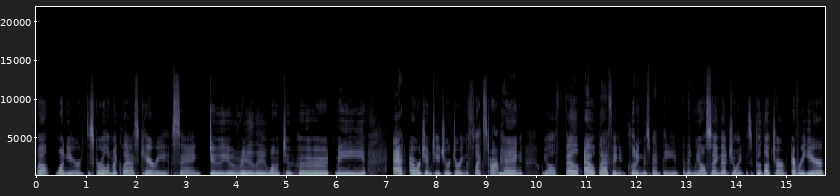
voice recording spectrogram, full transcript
Well, one year, this girl in my class, Carrie, sang, Do you really want to hurt me? At our gym teacher during the flexed arm hang. We all fell out laughing, including Ms. Benthine, and then we all sang that joint as a good luck charm every year.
